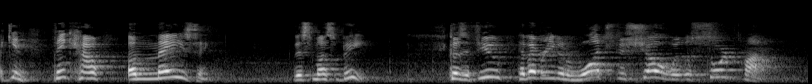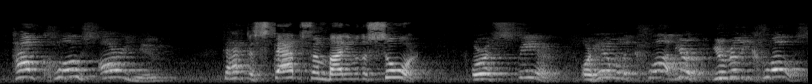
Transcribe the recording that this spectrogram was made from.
Again, think how amazing this must be. Because if you have ever even watched a show with a sword fight, how close are you to have to stab somebody with a sword or a spear or hit them with a club? You're, you're really close.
